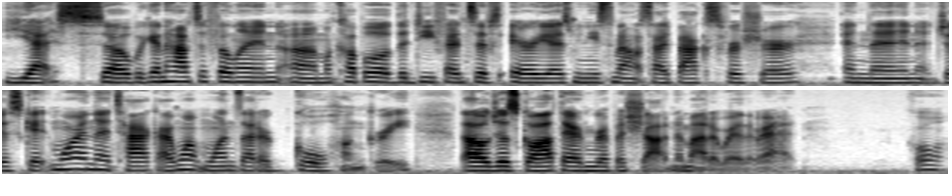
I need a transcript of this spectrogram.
Yes. So we're going to have to fill in um, a couple of the defensive areas. We need some outside backs for sure. And then just get more in the attack. I want ones that are goal hungry, that'll just go out there and rip a shot no matter where they're at. Cool.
